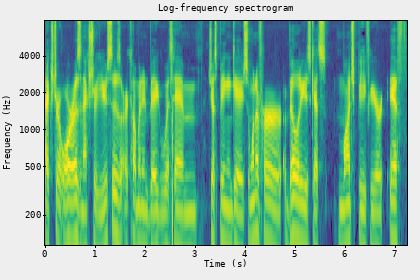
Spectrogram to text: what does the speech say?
extra auras and extra uses are coming in big with him just being engaged. So one of her abilities gets much beefier if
